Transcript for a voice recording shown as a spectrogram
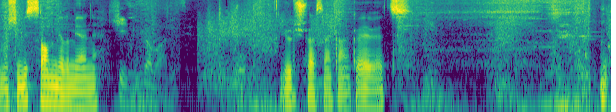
Ama şimdi sanmayalım yani. Görüş versen kanka evet.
